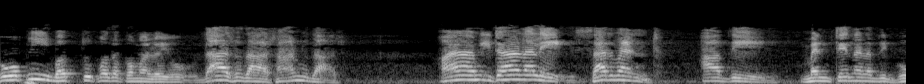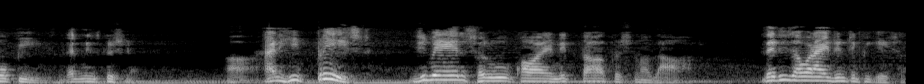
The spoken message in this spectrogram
गोपी भक्तु पद कमलयो दास दास। आनु I am eternally servant of the maintainer of the gopi that means Krishna and he priest जिबेर स्वरूप नित्य कृष्ण दास that is our identification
